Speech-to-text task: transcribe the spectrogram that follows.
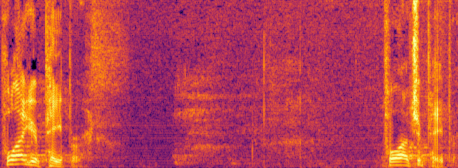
Pull out your paper. Pull out your paper.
